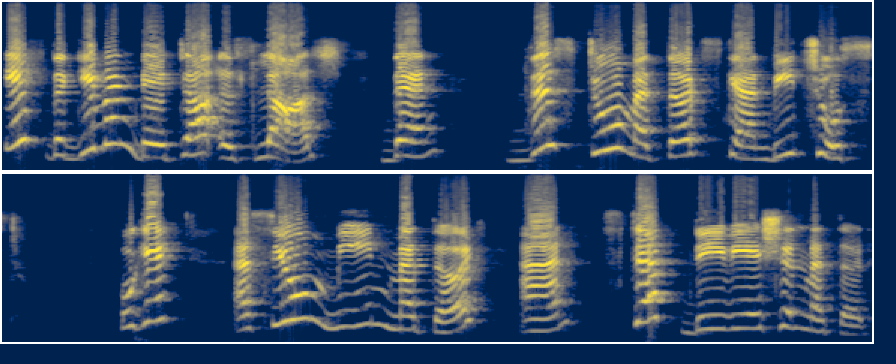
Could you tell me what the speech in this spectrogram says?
If the given data is large, then these two methods can be chosen. Okay, assume mean method and step deviation method.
